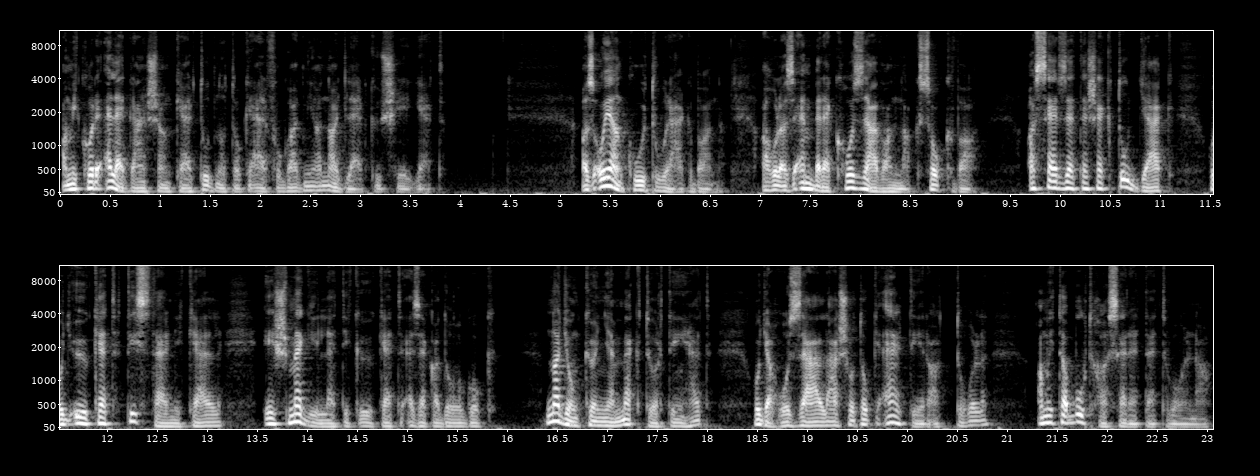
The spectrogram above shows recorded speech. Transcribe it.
amikor elegánsan kell tudnotok elfogadni a nagy lelkűséget. Az olyan kultúrákban, ahol az emberek hozzá vannak szokva, a szerzetesek tudják, hogy őket tisztelni kell, és megilletik őket ezek a dolgok. Nagyon könnyen megtörténhet, hogy a hozzáállásotok eltér attól, amit a buddha szeretett volna.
